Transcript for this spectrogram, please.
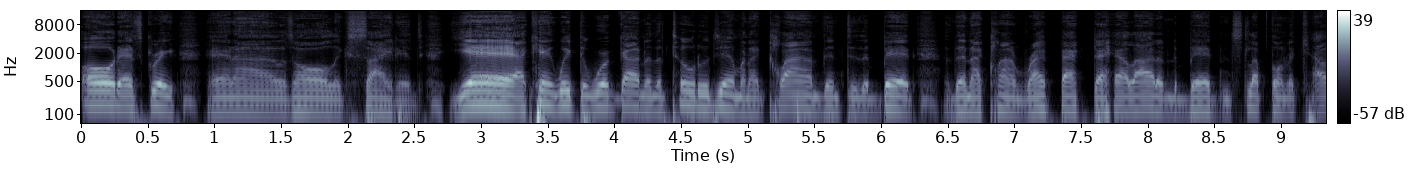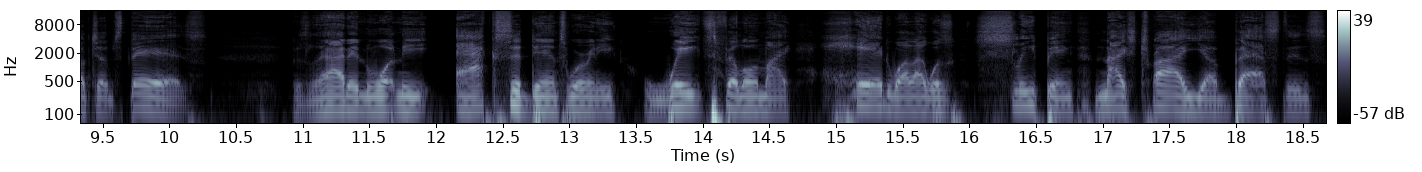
Oh, that's great. And I was all excited. Yeah, I can't wait to work out in the total gym. And I climbed into the bed. And then I climbed right back the hell out of the bed and slept on the couch upstairs. Because I didn't want any accidents where any weights fell on my head while I was sleeping. Nice try, you bastards.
